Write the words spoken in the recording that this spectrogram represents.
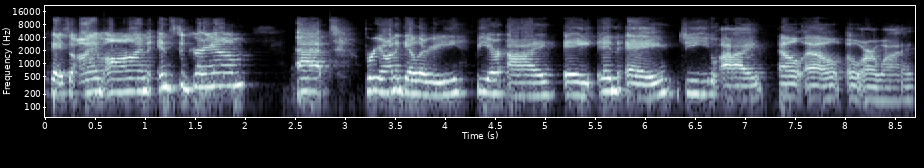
Okay, so I'm on Instagram at Briana Guillory, B R I A N A G U I L L O R Y.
